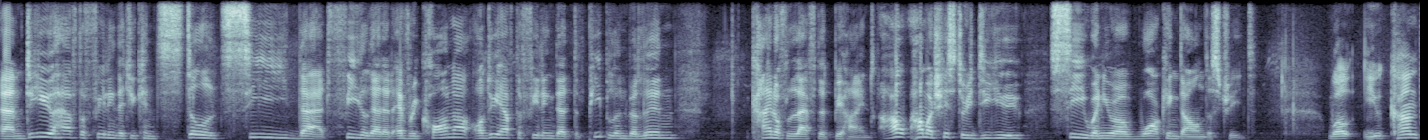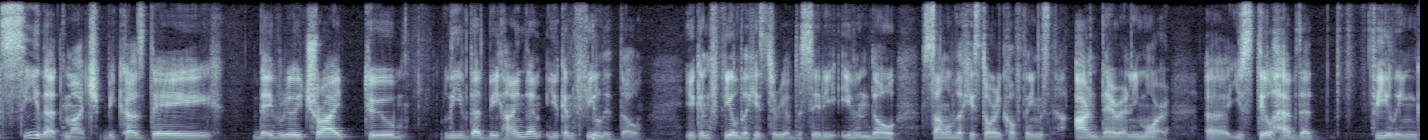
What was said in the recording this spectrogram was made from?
Um, do you have the feeling that you can still see that, feel that at every corner, or do you have the feeling that the people in Berlin kind of left it behind? How, how much history do you see when you are walking down the street? Well, you can't see that much because they they really tried to leave that behind them. You can feel it though. You can feel the history of the city, even though some of the historical things aren't there anymore. Uh, you still have that feeling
